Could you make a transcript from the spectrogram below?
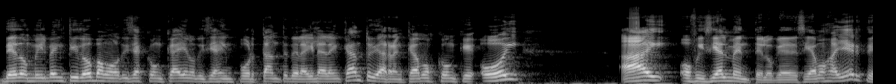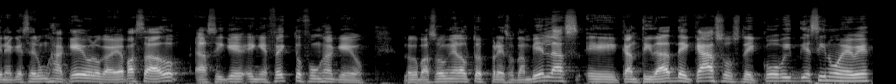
de 2022. Vamos a noticias con calle, noticias importantes de la Isla del Encanto y arrancamos con que hoy hay oficialmente lo que decíamos ayer, tenía que ser un hackeo lo que había pasado, así que en efecto fue un hackeo lo que pasó en el AutoExpreso. También la eh, cantidad de casos de COVID-19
